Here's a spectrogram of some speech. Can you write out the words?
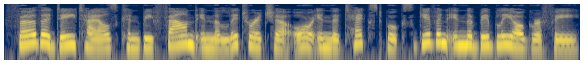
Further details can be found in the literature or in the textbooks given in the bibliography.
